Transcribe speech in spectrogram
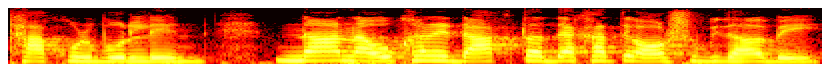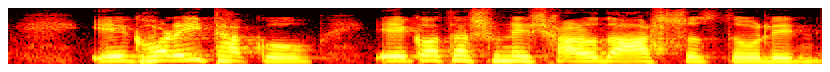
ঠাকুর বললেন, না না, ওখানে ডাক্তার দেখাতে অসুবিধা হবে। এ ঘরেই থাকো। এ কথা শুনে সারদা আশ্বস্ত হলেন।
